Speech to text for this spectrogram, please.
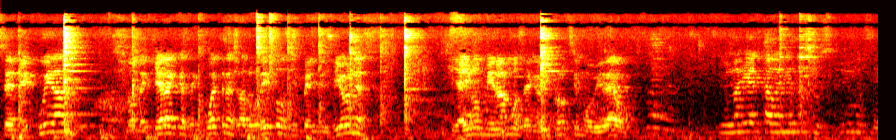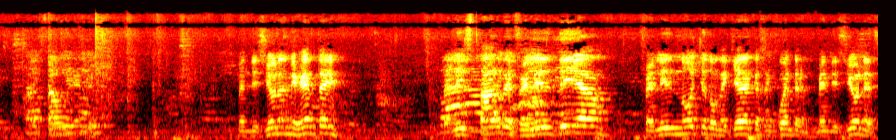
Se me cuidan, donde quieran que se encuentren, saluditos y bendiciones. Y ahí nos miramos en el próximo video. Uno ya está vendiendo sus primos. eh, Ahí está. Bendiciones, mi gente. Feliz tarde, feliz día, Feliz noche donde quiera que se encuentren. Bendiciones.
